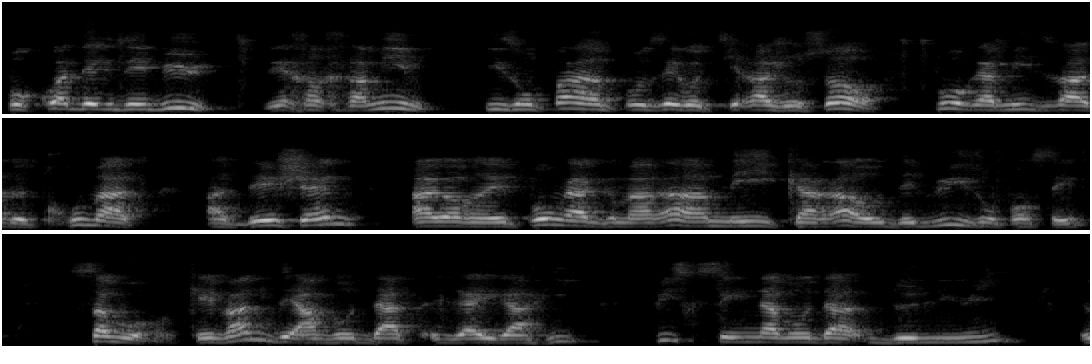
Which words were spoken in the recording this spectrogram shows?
Pourquoi dès le début, les Chachamim, ils n'ont pas imposé le tirage au sort pour la mitzvah de Troumat à Deshen Alors répond Agmara, Meikara, au début, ils ont pensé, Savour, Kevan de Avodat Gaigahi, puisque c'est une avoda de nuit, ce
